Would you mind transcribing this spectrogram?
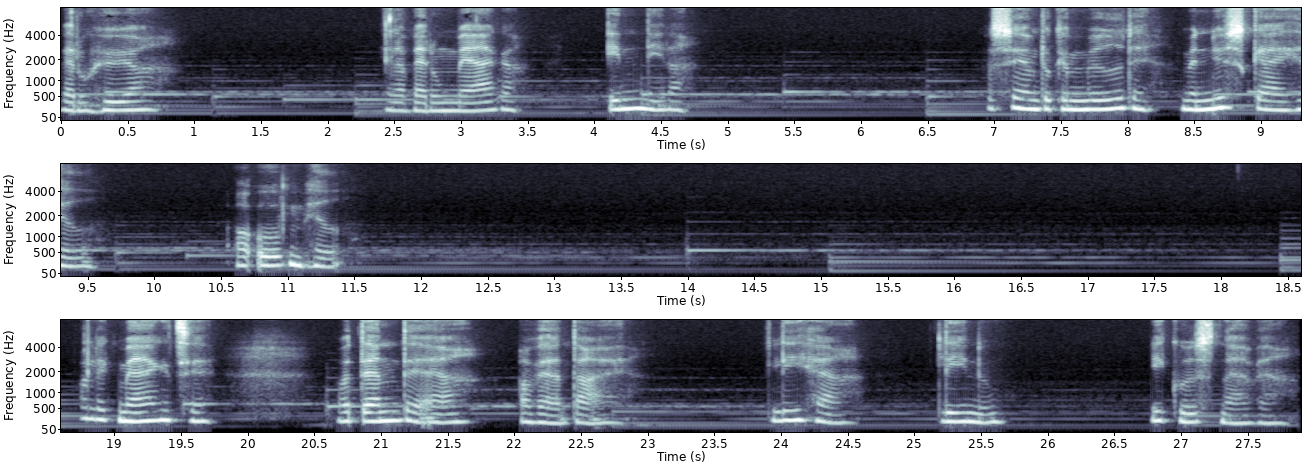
hvad du hører, eller hvad du mærker inden i dig, forsøg om du kan møde det med nysgerrighed og åbenhed. Lægge mærke til, hvordan det er at være dig, lige her, lige nu, i Guds nærvær.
